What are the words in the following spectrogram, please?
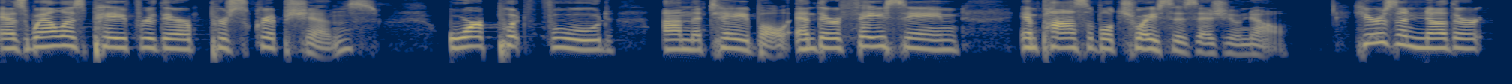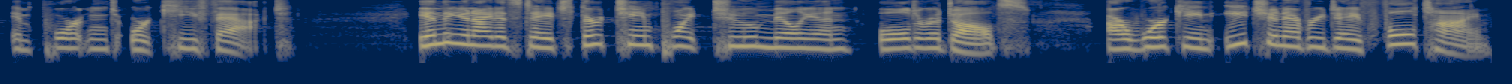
as well as pay for their prescriptions or put food on the table. And they're facing impossible choices, as you know. Here's another important or key fact. In the United States, 13.2 million older adults are working each and every day full time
